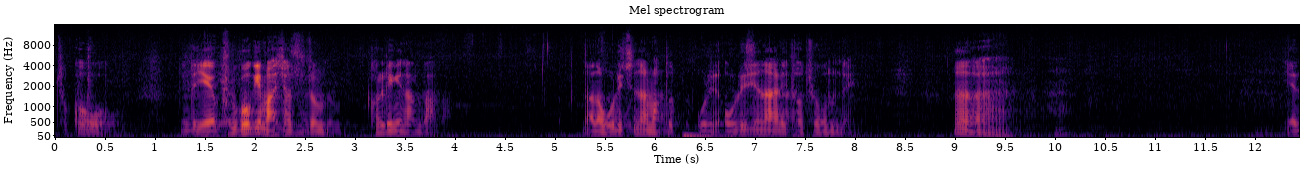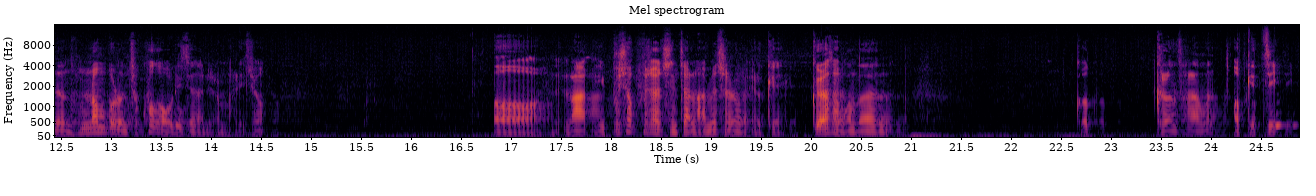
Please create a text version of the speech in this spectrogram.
초코고 근데 얘가 불고기 맛이어서 좀 걸리긴 한다. 나는 오리지널 맛도 오리, 오리지널이 더 좋은데. 음. 얘는 홈런볼은 초코가 오리지널이란 말이죠. 어, 라, 이 뿌셔뿌셔 진짜 라면처럼 이렇게 끓여서 먹는 것 그런 사람은 없겠지?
